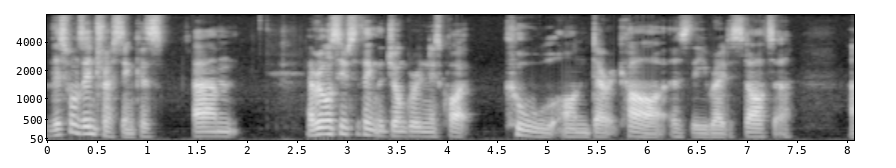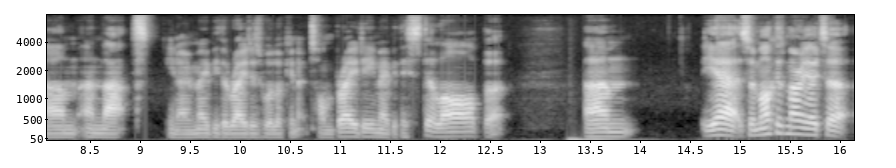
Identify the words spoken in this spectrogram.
this one's interesting because um, everyone seems to think that Jon Gruden is quite cool on Derek Carr as the Raiders starter, um, and that you know maybe the Raiders were looking at Tom Brady, maybe they still are, but um, yeah. So Marcus Mariota,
